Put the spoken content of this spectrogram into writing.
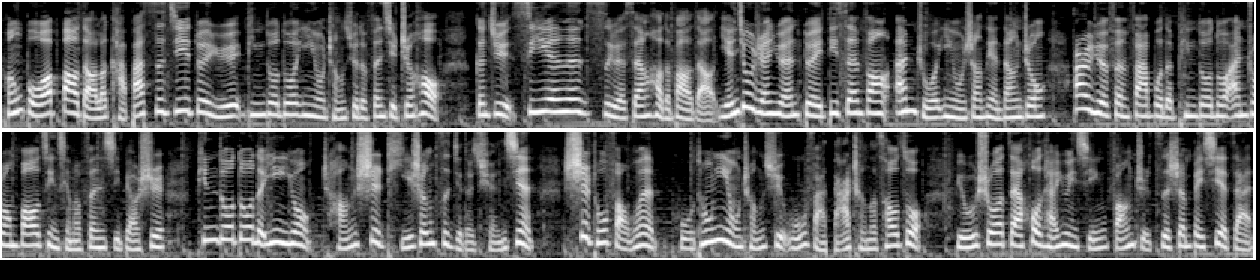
彭博报道了卡巴斯基对于拼多多应用程序的分析之后，根据 CNN 四月三号的报道，研究人员对第三方安卓应用商店当中二月份发布的拼多多安装包进行了分析，表示拼多多的应用尝试提升自己的权限，试图访问普通应用程序无法达成的操作，比如说在后台运行，防止自身被卸载。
